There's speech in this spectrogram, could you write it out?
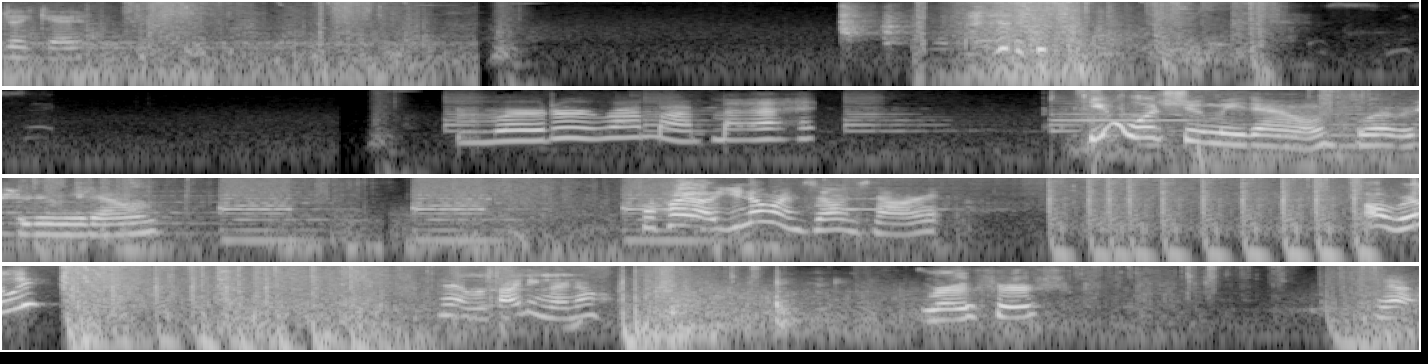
JK. Murder on my. You would shoot me down. Whoever's shooting me down. Well, Fio, uh, you know we're in zones now, right? Oh really? Yeah, we're fighting right now. Roshers. Yeah.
